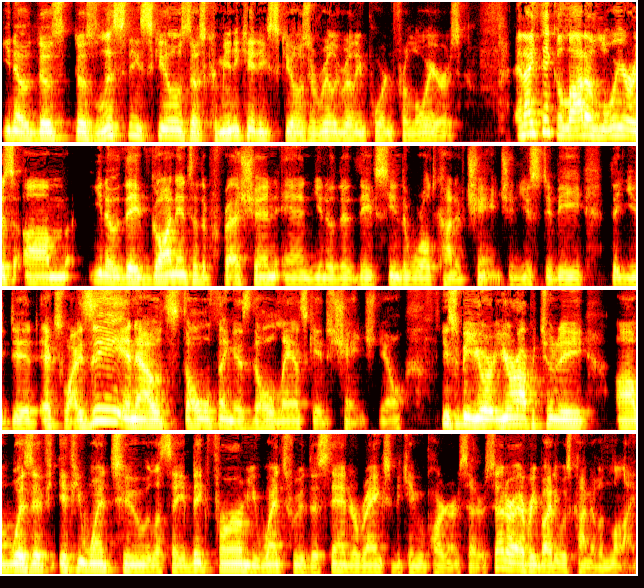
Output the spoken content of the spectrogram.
you know those those listening skills, those communicating skills are really really important for lawyers and I think a lot of lawyers, um, you know, they've gone into the profession and you know the, they've seen the world kind of change. It used to be that you did X, Y, Z, and now it's the whole thing is the whole landscape's changed. You know, used to be your your opportunity uh, was if if you went to let's say a big firm, you went through the standard ranks, you became a partner, et cetera, et cetera. Everybody was kind of in line.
